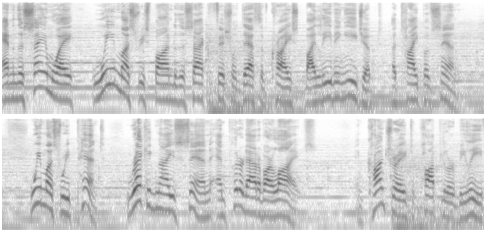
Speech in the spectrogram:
And in the same way, we must respond to the sacrificial death of Christ by leaving Egypt, a type of sin. We must repent, recognize sin, and put it out of our lives. And contrary to popular belief,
